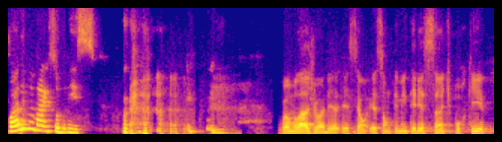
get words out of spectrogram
Fale-me mais sobre isso. Vamos lá, Joane. Esse é, um, esse é um tema interessante porque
